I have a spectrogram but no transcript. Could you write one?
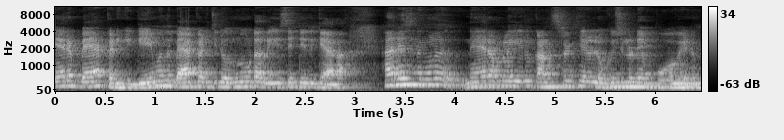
നേരെ ബാക്ക് അടിക്കുക ഗെയിം ഒന്ന് ബാക്ക് അടിച്ചിട്ട് ഒന്നുകൂടെ റീസെറ്റ് ചെയ്ത് കയറാം അതിനുശേഷം നിങ്ങൾ നേരെ നമ്മളെ ഈ ഒരു കൺസ്ട്രക്ഷൻ ചെയ്യുന്ന ലൊക്കേഷനിലൂടെ ഞാൻ പോവേണം.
